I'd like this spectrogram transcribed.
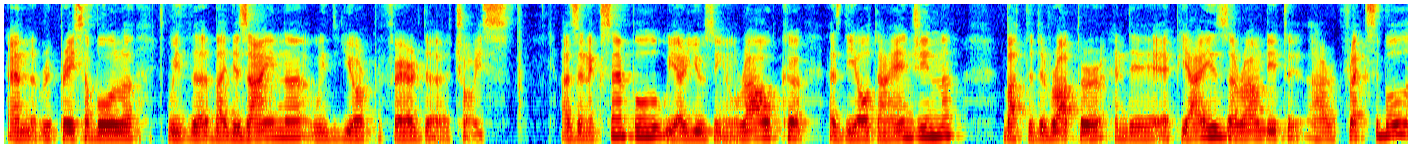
and replaceable with uh, by design uh, with your preferred uh, choice. As an example, we are using RAUC as the OTA engine, but the wrapper and the APIs around it are flexible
